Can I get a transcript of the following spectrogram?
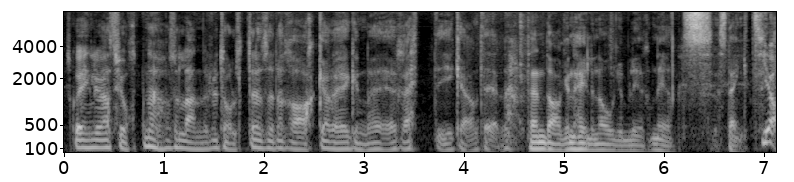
Skulle egentlig vært 14., og så lander du 12., så det raker veien rett i karantene. Den dagen hele Norge blir nedstengt. Ja.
